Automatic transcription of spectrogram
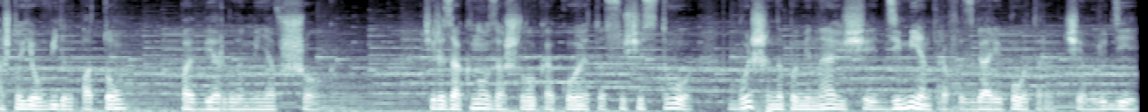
а что я увидел потом, повергло меня в шок. Через окно зашло какое-то существо, больше напоминающее дементоров из Гарри Поттера, чем людей.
